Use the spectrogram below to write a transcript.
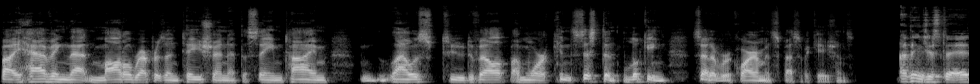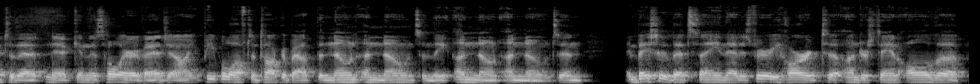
by having that model representation at the same time allows to develop a more consistent looking set of requirement specifications. I think just to add to that, Nick, in this whole area of agile, people often talk about the known unknowns and the unknown unknowns. And and basically that's saying that it's very hard to understand all the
